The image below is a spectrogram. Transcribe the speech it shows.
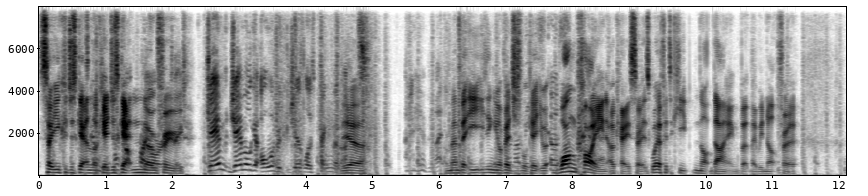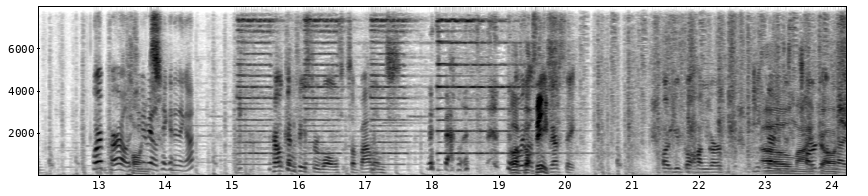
So you could just get It's gonna unlucky and just get no food. Gem, Gem will get all of it. 'cause She has less ping than us. Yeah. I have. Remember, eating your veggies will get you East Coast of one coin. Okay, so it's worth it to keep not dying, but maybe not for. Poor Pearl. Is she gonna be able to pick anything up? Pearl can face through walls. It's a balance. It's balance. Oh, I've we got steak. beef. We have steak. Oh, you've got hunger. Eat Oh now. Just my charge it up gosh.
